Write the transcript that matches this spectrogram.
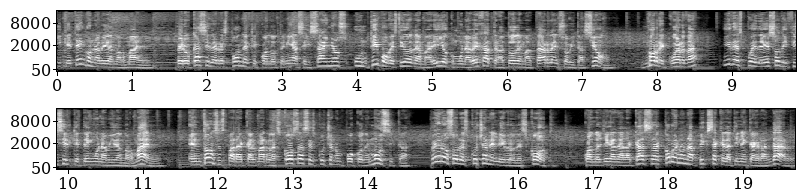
y que tenga una vida normal. Pero casi le responde que cuando tenía 6 años, un tipo vestido de amarillo como una abeja trató de matarla en su habitación. ¿No recuerda? Y después de eso difícil que tenga una vida normal. Entonces para calmar las cosas escuchan un poco de música, pero solo escuchan el libro de Scott. Cuando llegan a la casa comen una pizza que la tienen que agrandar,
